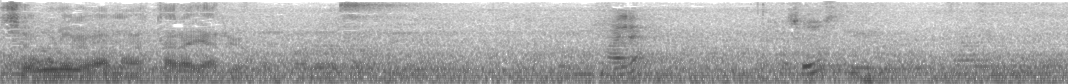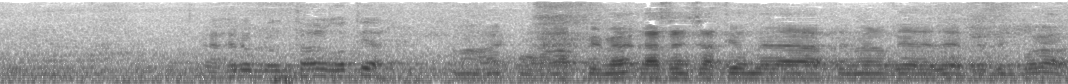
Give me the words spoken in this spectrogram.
Seguro que vamos a estar ahí arriba. ¿Vale? ¿Jesús? ¿Quiero preguntar algo, tía? Ah, como la, primer- la sensación de los primeros días de pretemporada.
